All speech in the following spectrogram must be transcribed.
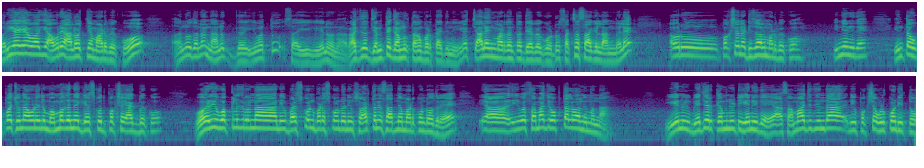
ಪರ್ಯಾಯವಾಗಿ ಅವರೇ ಆಲೋಚನೆ ಮಾಡಬೇಕು ಅನ್ನೋದನ್ನು ನಾನು ಗ, ಇವತ್ತು ಸ, ಈಗ ಏನು ರಾಜ್ಯದ ಜನತೆ ಗಮನಕ್ಕೆ ತಗೊಂಡ್ಬರ್ತಾ ಇದ್ದೀನಿ. ಈಗ ಚಾಲೆಂಜ್ ಮಾಡಿದಂಥ ದೇವೇಗೌಡರು ಸಕ್ಸಸ್ ಆಗಿಲ್ಲ ಅಂದಮೇಲೆ ಅವರು ಪಕ್ಷನ ಡಿಸಾಲ್ವ್ ಮಾಡಬೇಕು. ಇನ್ನೇನಿದೆ? ಇಂಥ ಉಪಚುನಾವಣೆಯಲ್ಲಿ ಮೊಮ್ಮಗನ್ನೇ ಗೆಲ್ಸ್ಕೋದು ಪಕ್ಷ ಯಾಕೆ ಬೇಕು? ಬರೀ ಒಕ್ಕಲಿಗರನ್ನ ನೀವು ಬಳಸ್ಕೊಂಡು ಬಳಸ್ಕೊಂಡು ನಿಮ್ಮ ಸ್ವಾರ್ಥನೇ ಸಾಧನೆ ಮಾಡ್ಕೊಂಡು ಹೋದರೆ ಇವತ್ತು ಸಮಾಜ ಒಪ್ತಲ್ವ ನಿಮ್ಮನ್ನು? ಏನು ಮೇಜರ್ ಕಮ್ಯುನಿಟಿ ಏನಿದೆ, ಆ ಸಮಾಜದಿಂದ ನೀವು ಪಕ್ಷ ಉಳ್ಕೊಂಡಿತ್ತು.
